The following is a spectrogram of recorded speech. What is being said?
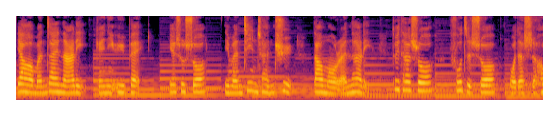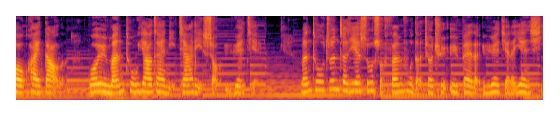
要我们在哪里给你预备？”耶稣说：“你们进城去，到某人那里，对他说：‘夫子说，我的时候快到了。’”我与门徒要在你家里守逾越节。门徒遵着耶稣所吩咐的，就去预备了逾越节的宴席。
